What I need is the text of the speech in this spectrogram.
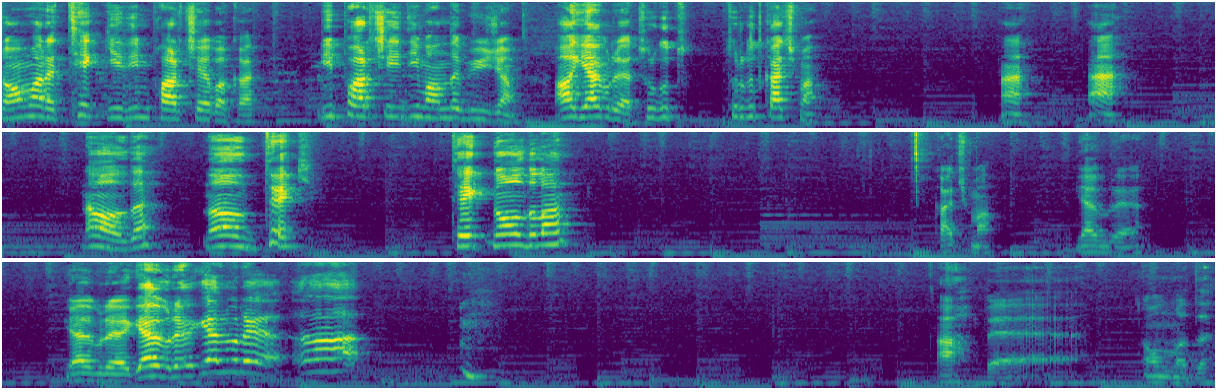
Şu an var ya tek yediğim parçaya bakar. Bir parça yediğim anda büyüyeceğim. Aa gel buraya Turgut. Turgut kaçma. Ha. Ha. Ne oldu? Ne oldu tek? Tek ne oldu lan? Kaçma. Gel buraya. Gel buraya, gel buraya, gel buraya. Ah be. Olmadı.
